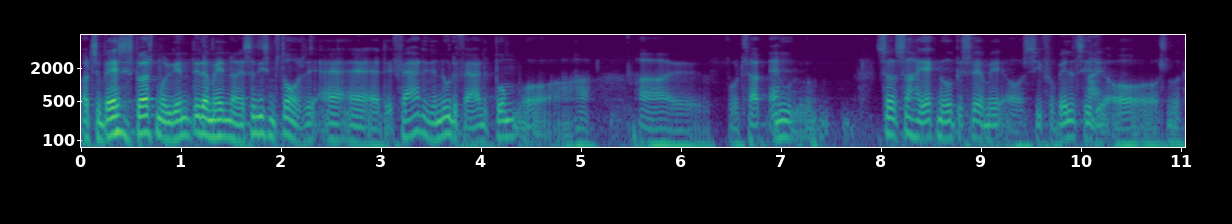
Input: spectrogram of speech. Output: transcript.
Og tilbage til spørgsmålet igen, det der med, når jeg så ligesom står og siger, er, er det færdigt? Ja, nu er det færdigt, bum, og har, har øh, fået sagt, ja. nu, så, så har jeg ikke noget besvær med at sige farvel til Nej. det og, og sådan noget.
